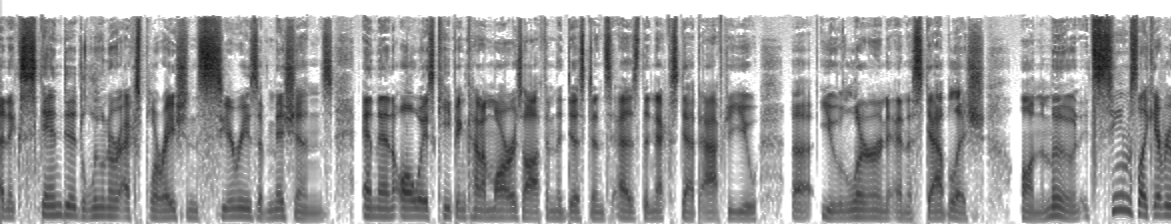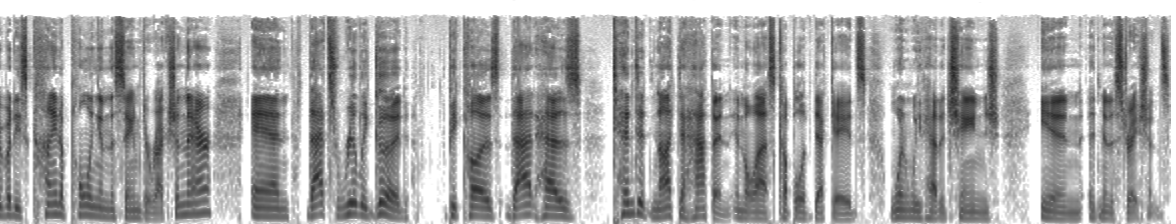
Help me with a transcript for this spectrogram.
an extended lunar exploration series of missions, and then always keeping kind of Mars off in the distance as the next step after you uh, you learn and establish on the moon. It seems like everybody's kind of pulling in the same direction there, and that's really good because that has tended not to happen in the last couple of decades when we've had a change in administrations.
